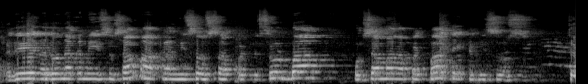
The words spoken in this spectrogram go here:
Kadi aduna kami susama kang Hesus ug sa mga pagbati kang Hesus. To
